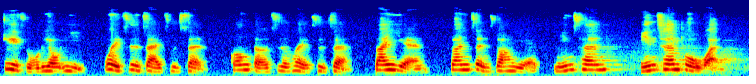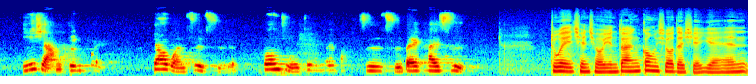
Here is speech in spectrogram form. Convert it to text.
具足六义，为自在自胜，功德智慧自正，庄严端正庄严，名称名称普稳，吉祥尊贵。消文至此，恭请敬辉法师慈悲开示。诸位全球云端共修的学员，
